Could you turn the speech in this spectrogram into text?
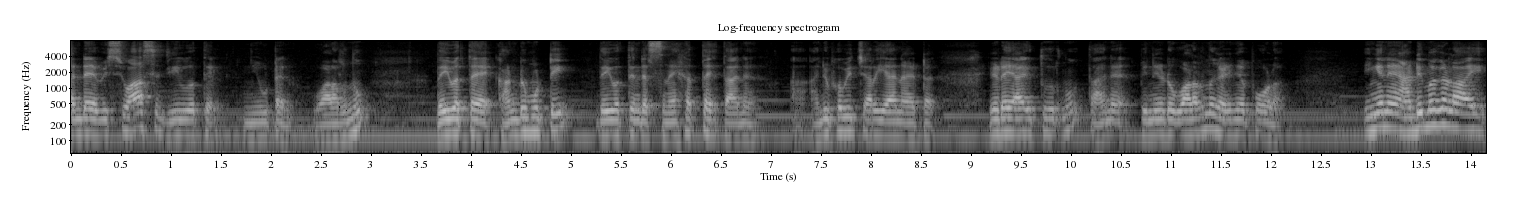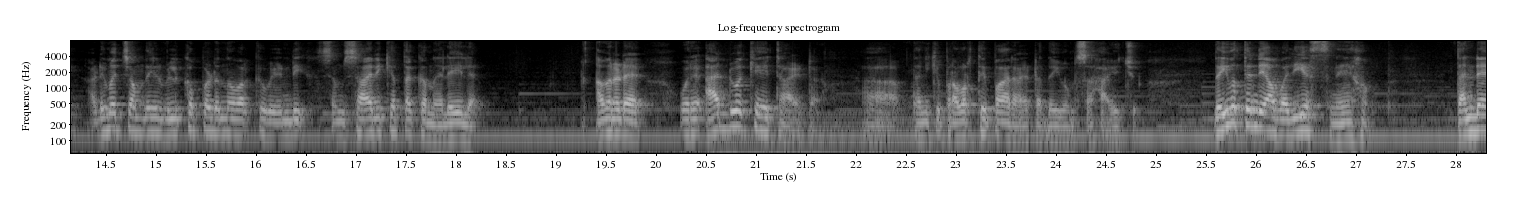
തന്റെ വിശ്വാസ ജീവിതത്തിൽ ന്യൂട്ടൻ വളർന്നു. ദൈവത്തെ കണ്ടുമുട്ടി ദൈവത്തിന്റെ സ്നേഹത്തെ താൻ അനുഭവിച്ചറിയാനായിട്ട് ഇടയായി തീർന്നു താൻ പിന്നീട് വളർന്നു കഴിഞ്ഞപ്പോൾ ഇങ്ങനെ അടിമകളായി അടിമച്ചന്തയിൽ വിൽക്കപ്പെടുന്നവർക്ക് വേണ്ടി സംസാരിക്കത്തക്ക നിലയിൽ അവരുടെ ഒരു അഡ്വക്കേറ്റായിട്ട് തനിക്ക് പ്രവർത്തിപ്പാനായിട്ട് ദൈവം സഹായിച്ചു. ദൈവത്തിന്റെ ആ വലിയ സ്നേഹം തന്റെ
